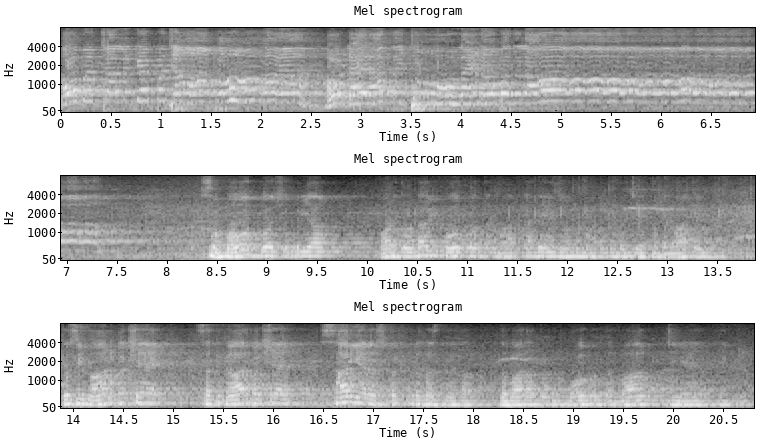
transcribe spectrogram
ਉਹ ਮੈਂ ਚੱਲ ਕੇ ਪੰਜਾਬ ਆਇਆ, ਉਹ ਡੈਰਾ ਤੈਥੋਂ ਲੈਣਾ ਬਦਲਾ? ਸੋ ਬਹੁਤ ਬਹੁਤ ਸ਼ੁਕਰੀਆ। ਔਰ ਤੁਹਾਡਾ ਵੀ ਬਹੁਤ ਬਹੁਤ ਧੰਨਵਾਦ ਕਰਦੇ ਹਾਂ ਜੋ ਮਹਿਮਾਨਾਂ ਨੂੰ ਬੱਚੇ ਤੋਂ ਬੁਲਾ ਕੇ। ਤੁਸੀਂ ਮਾਣ ਬਖਸ਼ਿਆ ਸਤਿਕਾਰ ਬਖਸ਼ਿਆ ਸਾਰੀਆਂ ਰਿਸਪੈਕਟਡ ਹਸਤੀਆਂ ਦਾ ਦੁਬਾਰਾ ਤੋਂ ਬਹੁਤ ਬਹੁਤ ਧੰਨਵਾਦ। ਜੀ ਆਇਆਂ ਥੈਂਕ ਯੂ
